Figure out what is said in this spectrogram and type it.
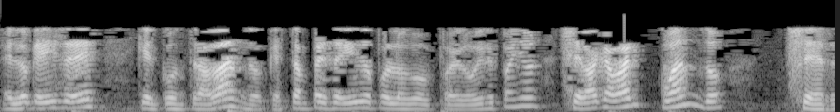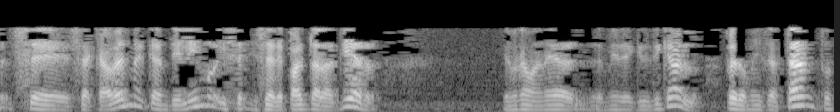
Él lo que dice es que el contrabando que están perseguidos por, los, por el gobierno español se va a acabar cuando se, se, se acabe el mercantilismo y se, y se reparta la tierra es una manera de, de criticarlo. Pero mientras tanto,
